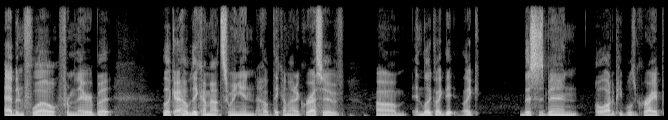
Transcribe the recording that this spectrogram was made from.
ebb and flow from there. But look, I hope they come out swinging. I hope they come out aggressive. Um, and look, like they like this has been a lot of people's gripe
